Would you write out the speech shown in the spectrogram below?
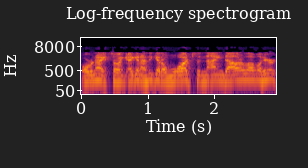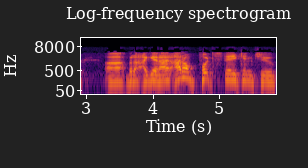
overnight. So again, I think you got to watch the nine dollar level here. Uh, but again, I, I don't put stake into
